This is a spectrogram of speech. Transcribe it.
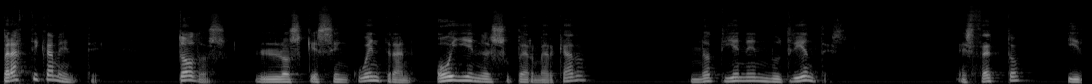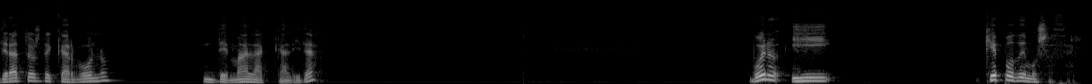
Prácticamente todos los que se encuentran hoy en el supermercado no tienen nutrientes, excepto hidratos de carbono de mala calidad. Bueno, ¿y qué podemos hacer?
